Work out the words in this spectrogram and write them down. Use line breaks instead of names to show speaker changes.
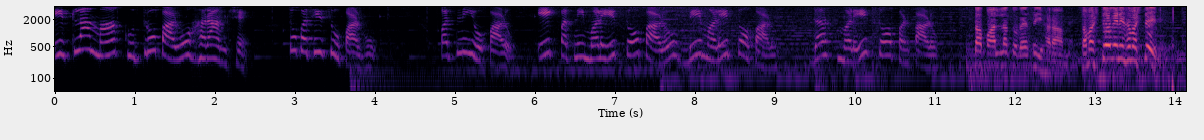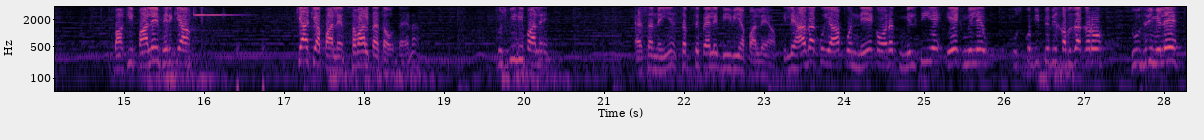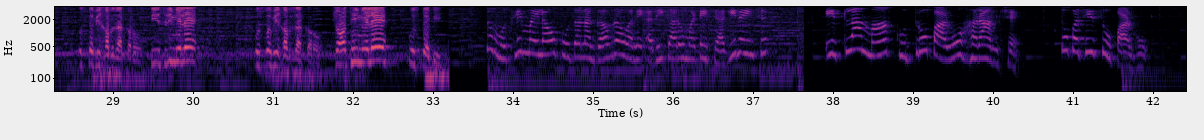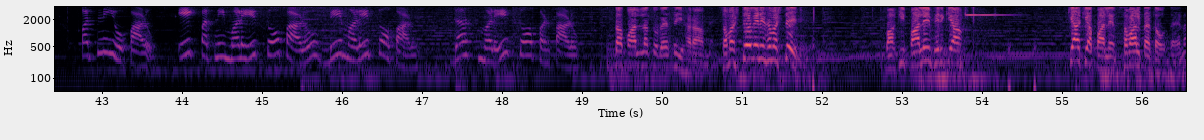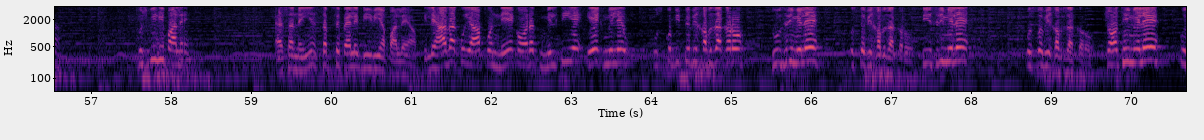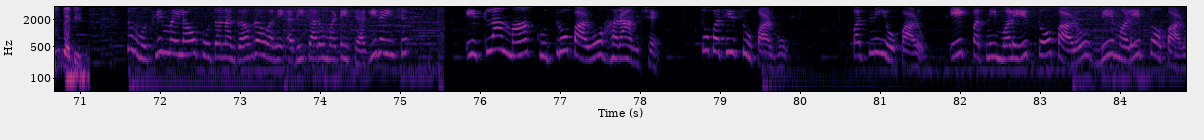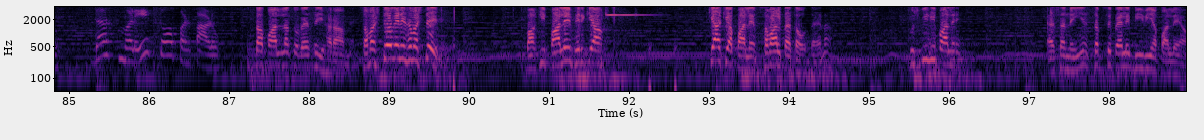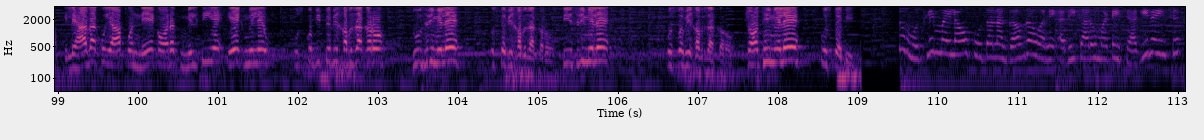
ઇસ્લામમાં કૂતરો પાળવો હરામ છે તો પછી શું પાળવું પત્નીઓ પાળો એક પત્ની મળે તો પાળો બે મળે તો પાળો દસ મળે તો પણ પાળો
कुत्ता पालना तो वैसे ही हराम है समझते हो कि नहीं समझते बाकी पालें फिर क्या क्या क्या पालें सवाल पैदा होता है ना कुछ भी नहीं पालें ऐसा नहीं है सबसे पहले बीवियां पालें आप लिहाजा कोई आपको नेक औरत मिलती है एक मिले उसको भी पे भी कब्जा करो दूसरी मिले उस पर भी कब्जा करो तीसरी मिले उस पर भी कब्जा करो चौथी मिले उस पर भी
શું મુસ્લિમ મહિલાઓ પોતાના ગૌરવ અને અધિકારો માટે જાગી રહી છે ઇસ્લામમાં કૂતરો પાળવો હરામ છે તો પછી શું પાળવું પત્નીઓ પાળો એક પત્ની મળે તો પાળો બે મળે તો પાળો દસ મળે તો પણ પાળો
कुत्ता पालना तो वैसे ही हराम है समझते हो कि नहीं समझते बाकी पालें फिर क्या क्या क्या पालें सवाल पैदा होता है ना कुछ भी नहीं पालें ऐसा नहीं है सबसे पहले बीवियां पालें आप लिहाजा कोई आपको नेक औरत मिलती है एक मिले उसको भी पे भी कब्जा करो दूसरी मिले उस पर भी कब्जा करो तीसरी मिले उस पर भी कब्जा करो चौथी मिले उस पर भी
શું મુસ્લિમ મહિલાઓ પોતાના ગૌરવ અને અધિકારો માટે જાગી રહી છે ઇસ્લામમાં કૂતરો પાળવો હરામ છે તો પછી શું પાળવું પત્નીઓ પાળો એક પત્ની મળે તો પાળો બે મળે તો પાળો દસ મળે તો પણ પાળો
कुत्ता पालना तो वैसे ही हराम है समझते हो कि नहीं समझते बाकी पालें फिर क्या क्या क्या पालें सवाल पैदा होता है ना कुछ भी नहीं पालें ऐसा नहीं है सबसे पहले बीवियां पालें आप लिहाजा कोई आपको नेक औरत मिलती है एक मिले उसको भी पे भी कब्जा करो दूसरी मिले उस पर भी कब्जा करो तीसरी मिले उस पर भी कब्जा करो चौथी मिले उस पर भी
શું મુસ્લિમ મહિલાઓ પોતાના ગૌરવ અને અધિકારો માટે જાગી રહી છે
